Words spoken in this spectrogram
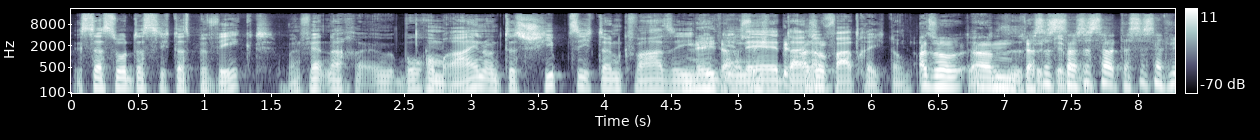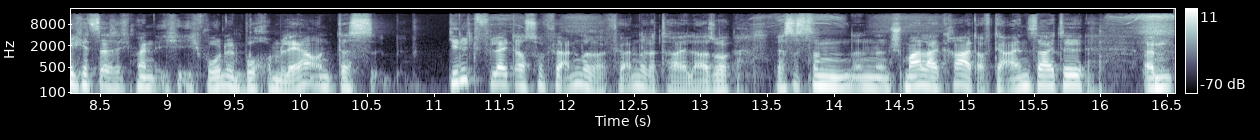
Ist das so, dass sich das bewegt? Man fährt nach äh, Bochum rein und das schiebt sich dann quasi Nee, in die Nähe deiner also- Fahrtrichtung. Also Das ähm, ist das, ist, das, ist, halt- das ist natürlich jetzt, also ich meine, ich, ich wohne in Bochum leer und das gilt vielleicht auch so für andere, für andere Teile. Also das ist ein, ein, ein schmaler Grad. Auf der einen Seite ähm,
